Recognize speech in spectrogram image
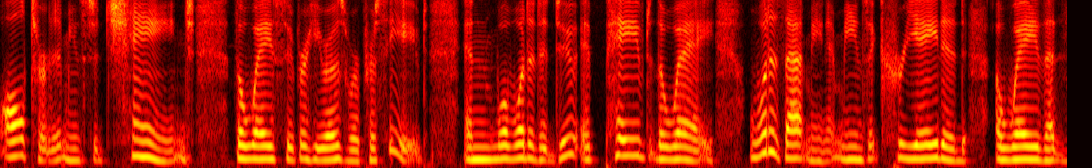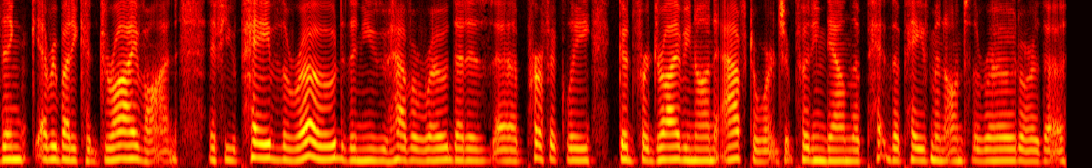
altered. It means to change the way superheroes were perceived. And well, what did it do? It paved the way. What does that mean? It means it created a way that then everybody could drive on. If you pave the road, then you have a road that is uh, perfectly good for driving on afterwards. You're putting down the pa the pavement onto the road or the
